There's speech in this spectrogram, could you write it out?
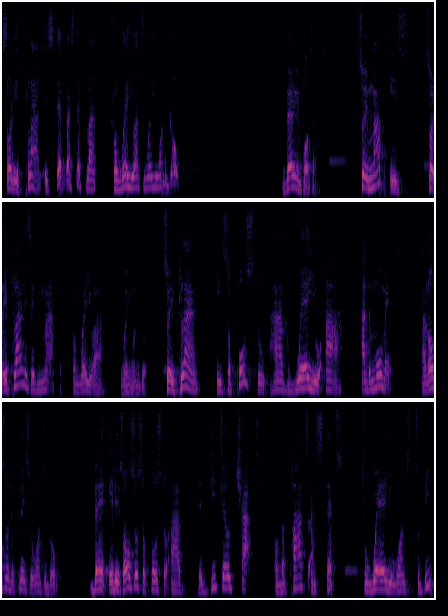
sorry, a plan, a step-by-step plan from where you are to where you want to go. Very important. So a map is sorry, a plan is a map from where you are to where you want to go. So a plan is supposed to have where you are at the moment and also the place you want to go. Then it is also supposed to have the detailed chart of the paths and steps to where you want to be.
